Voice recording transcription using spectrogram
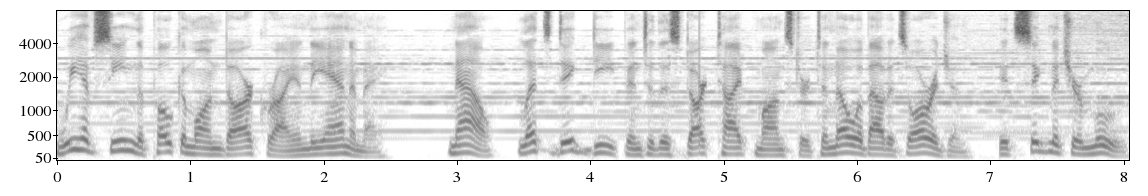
We have seen the Pokemon Darkrai in the anime. Now, let's dig deep into this dark-type monster to know about its origin, its signature move,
